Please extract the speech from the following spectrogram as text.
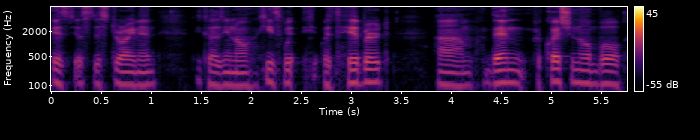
is just destroying it because you know he's with with Herbert. Um, then a questionable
